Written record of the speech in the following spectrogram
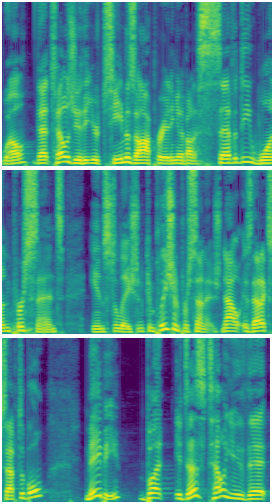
Well, that tells you that your team is operating at about a 71% installation completion percentage. Now, is that acceptable? Maybe, but it does tell you that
